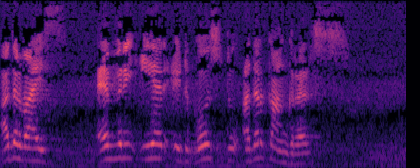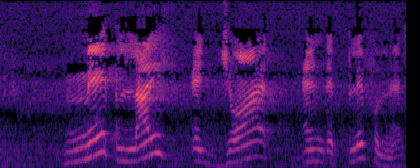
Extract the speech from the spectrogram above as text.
otherwise, every year it goes to other conquerors. Make life a joy and a playfulness.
